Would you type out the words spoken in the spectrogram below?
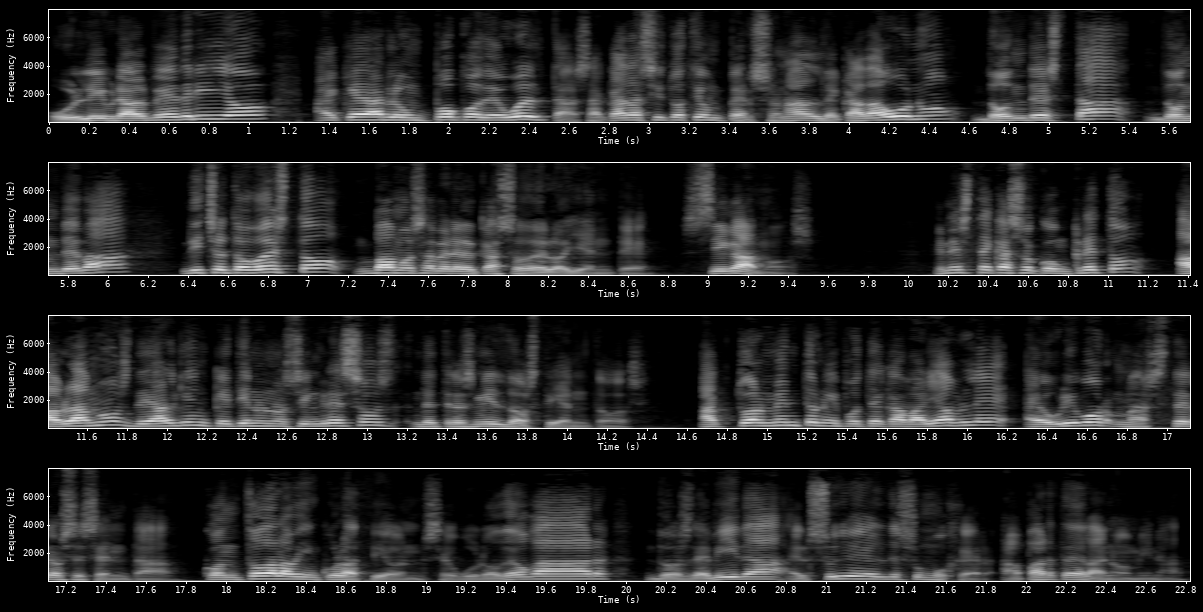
Un libre albedrío, hay que darle un poco de vueltas a cada situación personal de cada uno, dónde está, dónde va. Dicho todo esto, vamos a ver el caso del oyente. Sigamos. En este caso concreto, hablamos de alguien que tiene unos ingresos de 3.200. Actualmente una hipoteca variable a Euribor más 0,60, con toda la vinculación, seguro de hogar, dos de vida, el suyo y el de su mujer, aparte de la nómina.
